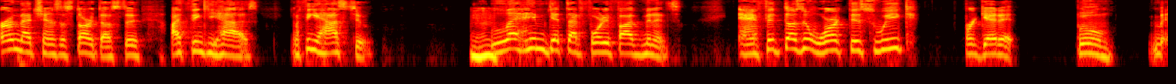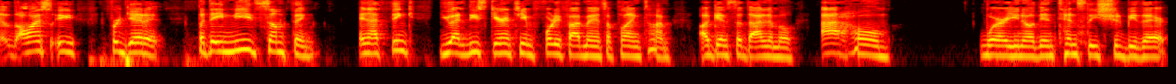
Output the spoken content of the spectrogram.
earned that chance to start. Dustin, I think he has. I think he has to. Mhm. Let him get that forty-five minutes, and if it doesn't work this week, forget it. Boom. Honestly, forget it. But they need something, and I think you at least guarantee him forty-five minutes of playing time against the Dynamo at home, where you know the intensity should be there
